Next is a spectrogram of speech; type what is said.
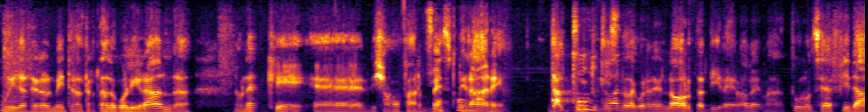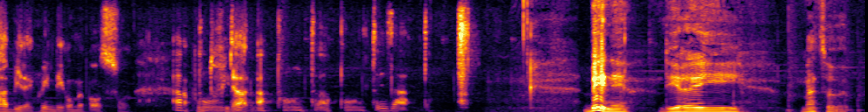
unilateralmente dal trattato con l'Iran non è che eh, diciamo far sì, ben appunto. sperare dal appunto, punto di vista della Corea del Nord a dire vabbè ma tu non sei affidabile quindi come posso appunto, appunto fidarmi appunto appunto esatto bene direi Mazzo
